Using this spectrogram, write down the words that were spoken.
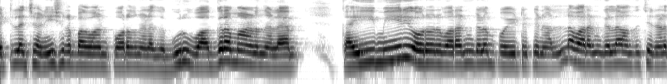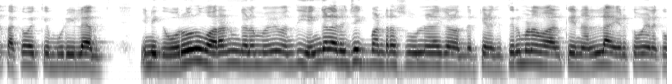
எட்டு லட்சம் சனீஸ்வர பகவான் போகிறதுனால இந்த குரு வக்ரமானதுனால கைமீறி ஒரு ஒரு வரன்களும் போயிட்டுருக்கு நல்ல வரன்கள்லாம் வந்துச்சு என்னால் தக்க வைக்க முடியல. இன்றைக்கி ஒரு ஒரு வரன்களுமே வந்து எங்களை ரிஜெக்ட் பண்ணுற சூழ்நிலைகள் வந்திருக்கு. எனக்கு திருமண வாழ்க்கை நல்லா இருக்கும். எனக்கு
